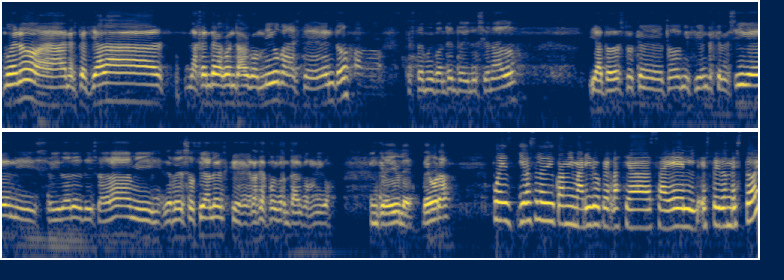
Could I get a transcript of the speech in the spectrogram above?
Bueno, a- en especial a la gente que ha contado conmigo para este evento, estoy muy contento e ilusionado. Y a todos estos que, todos mis clientes que me siguen y seguidores de Instagram y de redes sociales, que gracias por contar conmigo. Increíble. Débora. Pues yo se lo dedico a mi marido, que gracias a él estoy donde estoy,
